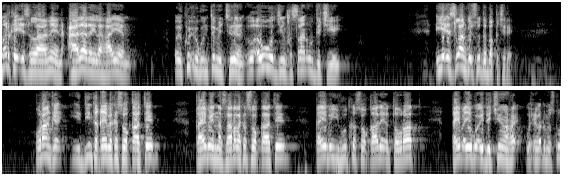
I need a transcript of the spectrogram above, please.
Markay islaameen caadaaday lahaayeen oy ku xuguntami jireen oo awood jinkhisaan uu dejiyey iyo islaamka isku dabaqi jireen. Qur'aanka iyo diinta qaybay ka soo qaateen qaybay nasaarada ka soo qaateen qaybay yuhuud ka soo qaadeen ee towraad qayb ayagu ay dejiyeen wixii o dham isku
